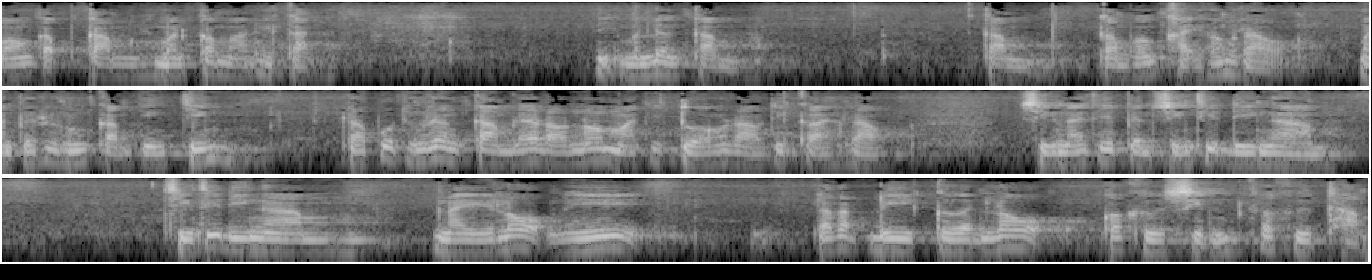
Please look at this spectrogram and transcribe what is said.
มองกับกรรมมันก็มาด้วยกัน นี่มันเรื่องกรรม กรรมกรรมของไข่ของเรา มันเป็นเรื่องของกรรมจริง ๆ เราพูดถึงเรื่องกรรมแล้วเราน้อมมาที่ตัวของเราที่กายเรา สิ่งไหนที่เป็นสิ่งที่ดีงาม สิ่งที่ดีงามในโลกนี้ แล้วก็ดีเกินโลกก็คือศีลก็คือธรรม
